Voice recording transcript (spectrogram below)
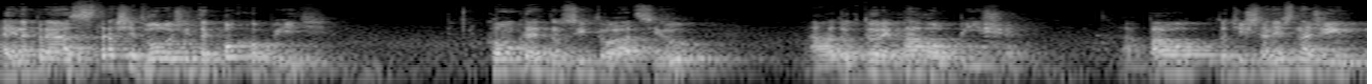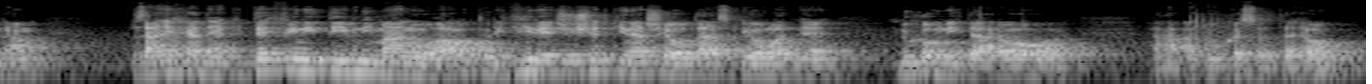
A je pre nás strašne dôležité pochopiť konkrétnu situáciu, do ktorej Pavol píše. A Pavol totiž sa nesnaží nám zanechať nejaký definitívny manuál, ktorý vyrieši všetky naše otázky ohľadne duchovných darov a a, a Ducha Svetého.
